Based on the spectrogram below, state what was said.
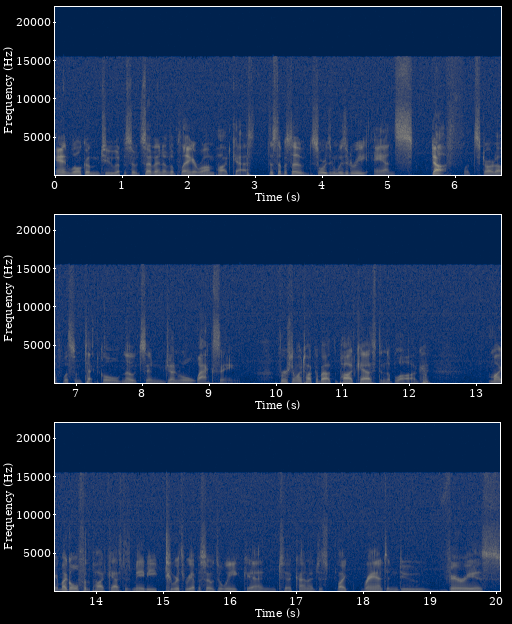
And welcome to episode 7 of the Playing It Wrong podcast. This episode, Swords and Wizardry and Stuff. Let's start off with some technical notes and general waxing. First, I want to talk about the podcast and the blog. My, my goal for the podcast is maybe two or three episodes a week and to kind of just like rant and do various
